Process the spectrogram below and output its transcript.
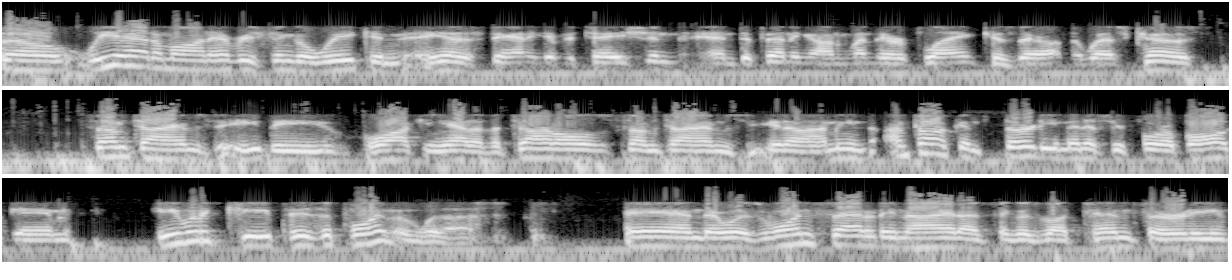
So we had him on every single week, and he had a standing invitation. And depending on when they were playing, because they're on the West Coast, sometimes he'd be walking out of the tunnel. Sometimes, you know, I mean, I'm talking 30 minutes before a ball game, he would keep his appointment with us. And there was one Saturday night, I think it was about 10:30,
